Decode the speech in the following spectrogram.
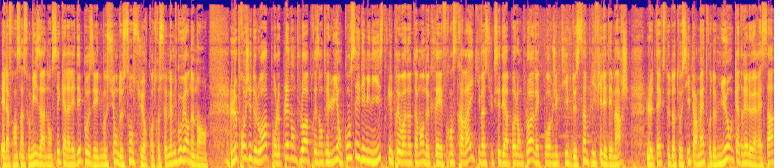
et la France Insoumise a annoncé qu'elle allait déposer une motion de censure contre ce même gouvernement. Le projet de loi pour le plein emploi présenté lui en Conseil des ministres, il prévoit notamment de créer France Travail qui va succéder à Pôle emploi avec pour objectif de simplifier les démarches. Le texte doit aussi permettre de mieux encadrer le RSA.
